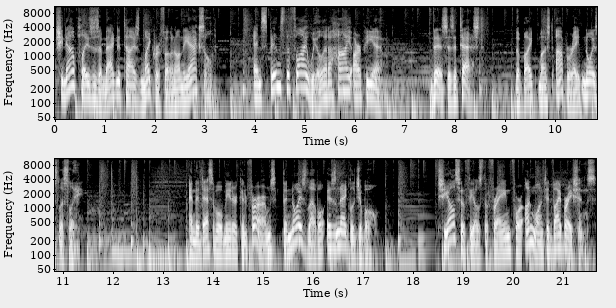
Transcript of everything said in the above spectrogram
She now places a magnetized microphone on the axle and spins the flywheel at a high RPM. This is a test. The bike must operate noiselessly. And the decibel meter confirms the noise level is negligible. She also feels the frame for unwanted vibrations.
